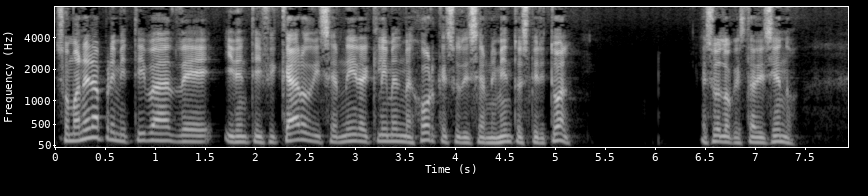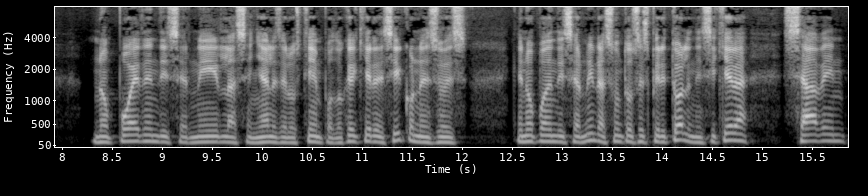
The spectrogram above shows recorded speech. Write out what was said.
su manera primitiva de identificar o discernir el clima es mejor que su discernimiento espiritual. Eso es lo que está diciendo. No pueden discernir las señales de los tiempos. Lo que él quiere decir con eso es que no pueden discernir asuntos espirituales, ni siquiera saben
